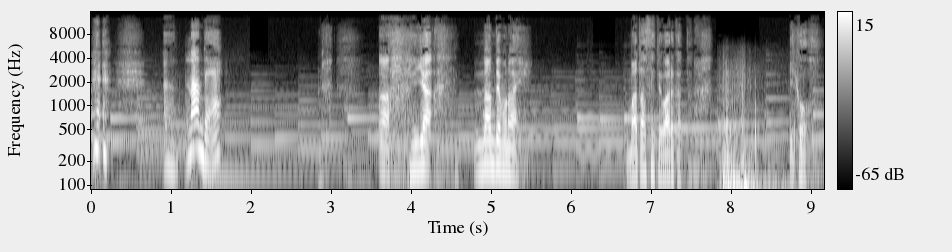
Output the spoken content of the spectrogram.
うん、なんで？あ、いや、なんでもない。待たせて悪かったな。行こう。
